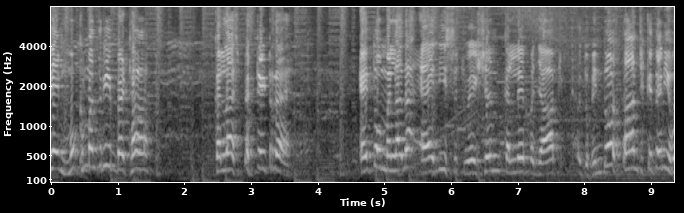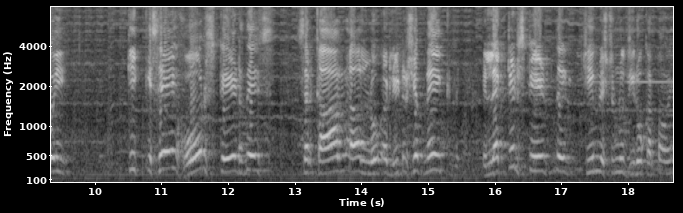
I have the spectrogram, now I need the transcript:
ਤੇ ਮੁੱਖ ਮੰਤਰੀ ਬੈਠਾ, ਕੱਲਾ ਸਪੈਕਟੇਟਰ ਹੈ। ਇਹ ਤੋਂ ਮੈਨੂੰ ਲੱਗਦਾ ਇਹ ਜੀ ਸਿਚੁਏਸ਼ਨ ਕੱਲੇ ਪੰਜਾਬ ਚ, ਹਿੰਦੁਸਤਾਨ ਚ ਕਿਤੇ ਨਹੀਂ ਹੋਈ ਕਿ ਕਿਸੇ ਹੋਰ ਸਟੇਟ ਦੇ ਸਰਕਾਰ ਲੀਡਰਸ਼ਿਪ ਨੇ ਇਲੈਕਟਿਡ ਸਟੇਟ ਦੇ ਚੀਫ ਮਿਨਿਸਟਰ ਨੂੰ ਜ਼ੀਰੋ ਕਰਤਾ ਹੋਵੇ।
